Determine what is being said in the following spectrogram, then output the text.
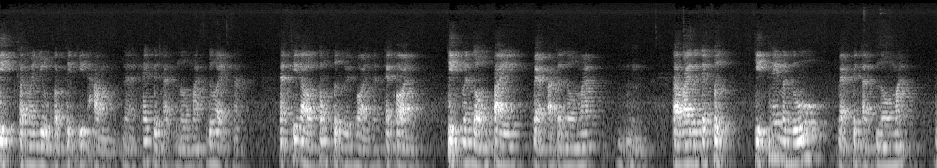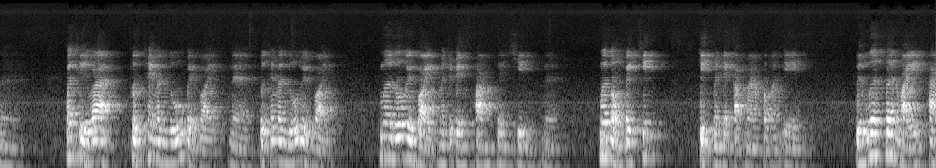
จิตกลับมาอยู่กับสิ่งที่ทำนะให้เป็นอัตโนมัติด้วยนะนะที่เราต้องฝึกบ่อยๆนะแต่ก่อนจิตมันหลงไปแบบอัตโนมัติต่อไปเราจะฝึกจิตให้มันรู้แบบเป็นอัตโนมัตินะก็คือว่าฝึกให้มันรู้บ่อยๆนะฝึกให้มันรู้บ่อยๆ เมื่อรู้บ่อยๆ มันจะเป็นความเคยชินนะเมื่อหลงไปคิด จิตมันจะกลับมาของมันเอง หรือเมื่อเคลื่อนไหวพา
